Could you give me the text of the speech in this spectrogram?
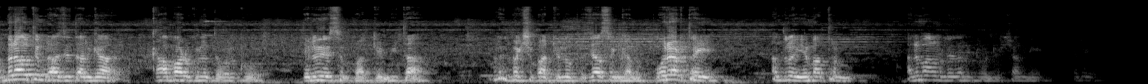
అమరావతిని రాజధానిగా కాపాడుకునేంత వరకు తెలుగుదేశం పార్టీ మిగతా ప్రతిపక్ష పార్టీలు ప్రజా సంఘాలు పోరాడతాయి. అందులో ఏమాత్రం అనుమానం లేదన్నటువంటి విషయాన్ని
